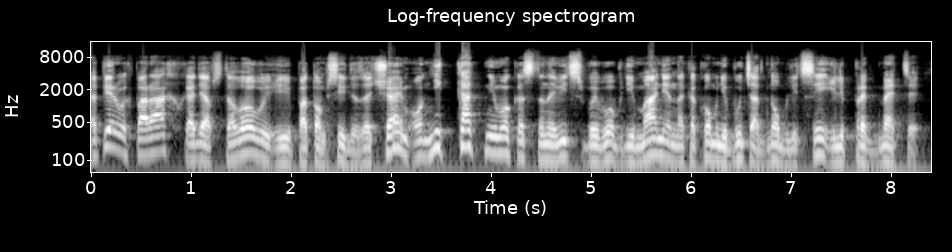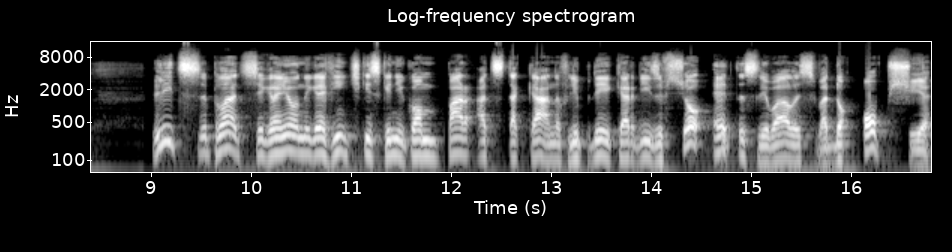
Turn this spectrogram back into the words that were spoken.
На первых порах, входя в столовую и потом сидя за чаем, он никак не мог остановить своего внимания на каком-нибудь одном лице или предмете. Лица, платья, граненые графинчики с коньяком, пар от стаканов, лепные карнизы – все это сливалось в одно общее,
